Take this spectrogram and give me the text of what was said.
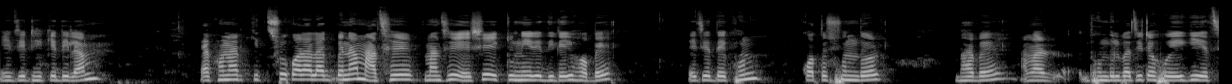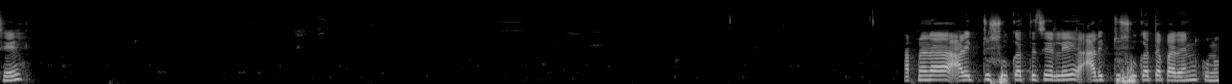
এই যে ঢেকে দিলাম। এখন আর কিচ্ছু করা লাগবে না। মাঝে মাঝে এসে একটু নেড়ে দিলেই হবে। এই যে দেখুন, কত সুন্দরভাবে আমার ধুন্দুলবাজিটা হয়ে গিয়েছে। আপনারা আরেকটু শুকাতে চাইলে আরেকটু শুকাতে পারেন, কোনো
